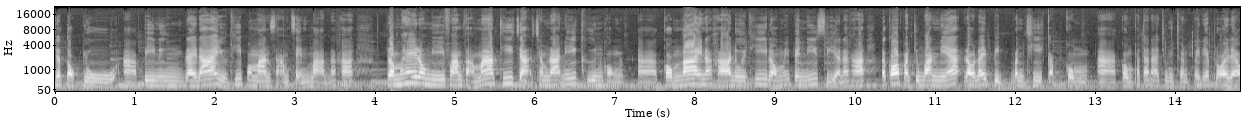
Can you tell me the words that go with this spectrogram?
จะตกอยู่ปีหนึ่งรายได้อยู่ที่ประมาณ 3 0 0แสนบาทนะคะทำให้เรามีความสามารถที่จะชำระหนี้คืนของอกรมได้นะคะ โดยที่เราไม่เป็นหนี้เสียนะคะ แล้วก็ปัจจุบันเนี้ยเราได้ปิดบัญชีกับกรมกรมพัฒนาชุมชนไปเรียบร้อยแล้ว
